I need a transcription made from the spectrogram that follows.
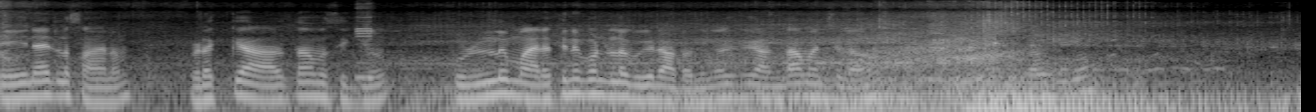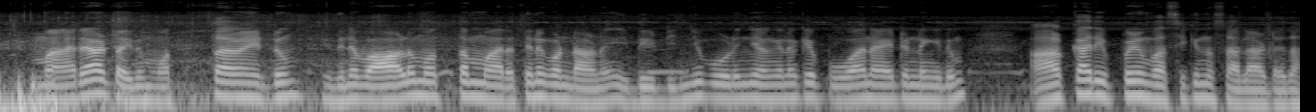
മെയിൻ ആയിട്ടുള്ള സാധനം. ആൾ ആൾതാമസിക്കും. ഫുള്ള് മരത്തിനെ കൊണ്ടുള്ള വീടാട്ടോ. നിങ്ങൾക്ക് കണ്ടാൽ മനസ്സിലാവും. മരാട്ടോ ഇത് മൊത്തമായിട്ടും ഇതിന്റെ വാൾ മൊത്തം മരത്തിനെ കൊണ്ടാണ്. ഇത് ഇടിഞ്ഞു പൊളിഞ്ഞ് അങ്ങനെയൊക്കെ പോകാനായിട്ടുണ്ടെങ്കിലും ആൾക്കാർ ഇപ്പോഴും വസിക്കുന്ന സ്ഥലമാട്ടോ ഇതാ.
